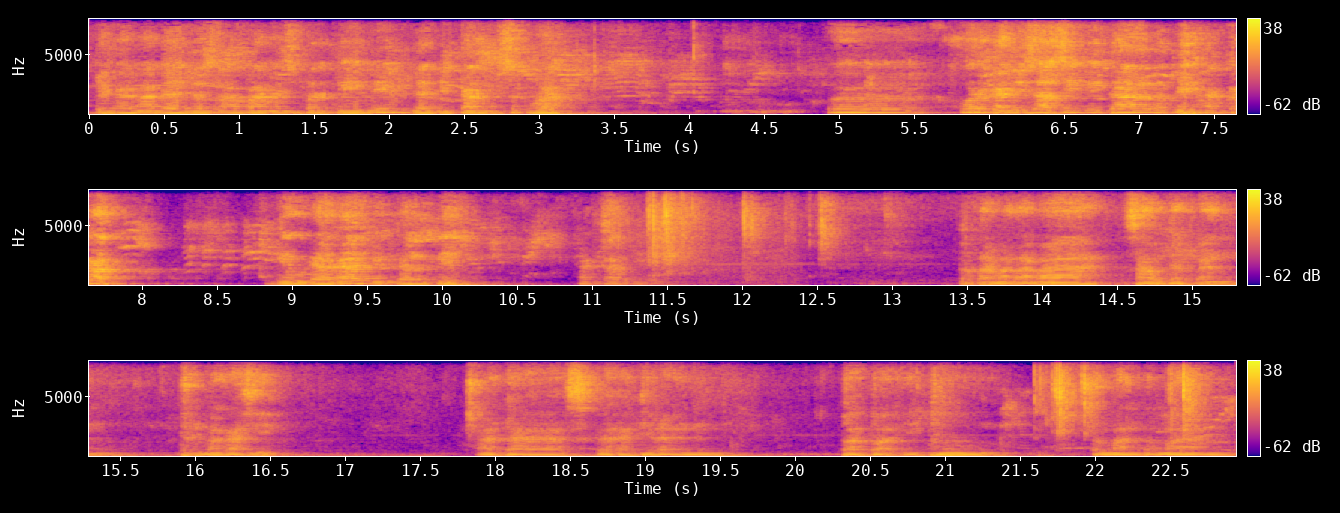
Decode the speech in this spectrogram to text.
dengan adanya selapanan seperti ini menjadikan sebuah eh, organisasi kita lebih akrab di udara juga lebih akrab. Pertama-tama saya ucapkan terima kasih atas kehadiran Bapak Ibu, teman-teman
